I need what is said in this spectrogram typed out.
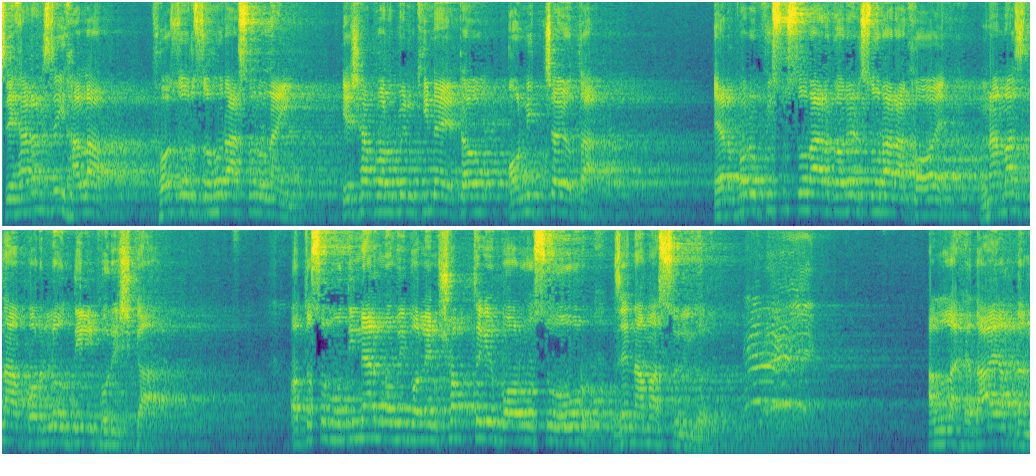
চেহারার যেই হালাত, ফজর, জোহর, আসর নাই এসা পড়বেন কিনা এটাও অনিশ্চয়তা। এরপরও কিছু চোরার ঘরের চোরারা কয়, নামাজ না পড়লেও দিল পরিষ্কার। অথচ মদিনার নবী বলেন সব থেকে বড় চোর যে নামাজ চুরি করে। আল্লাহ হেদায়াত দান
